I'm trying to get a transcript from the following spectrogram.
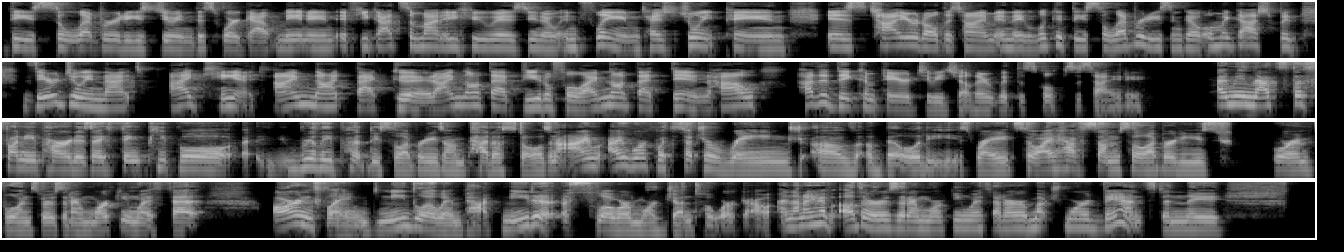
these celebrities doing this workout? Meaning if you got somebody who is you know inflamed has joint pain is tired all the time and they look at these celebrities and go oh my gosh but they're doing that. I can't. I'm not that good. I'm not that beautiful. I'm not that thin. How how did they compare to each other with the sculpt society I mean, that's the funny part is I think people uh, really put these celebrities on pedestals. And I, I work with such a range of abilities, right? So I have some celebrities or influencers that I'm working with that are inflamed, need low impact, need a, a, slower, more gentle workout. And then I have others that I'm working with that are much more advanced and they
